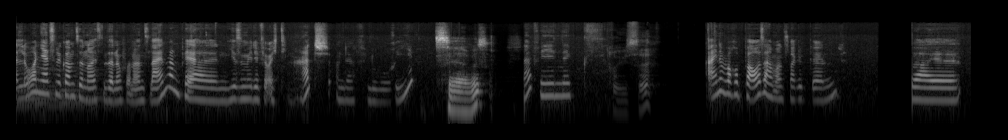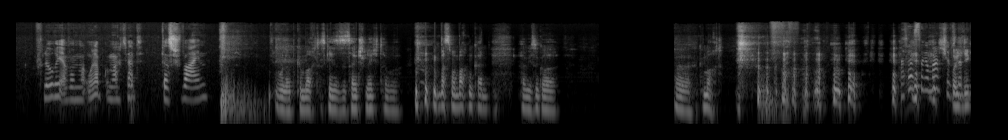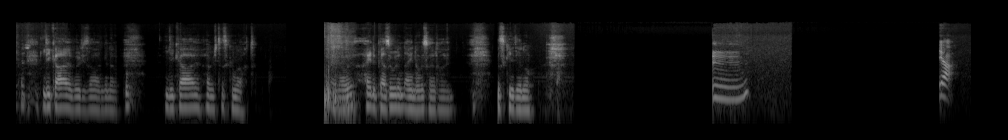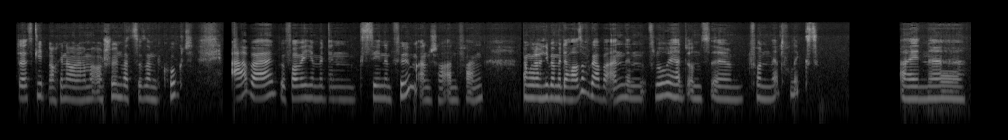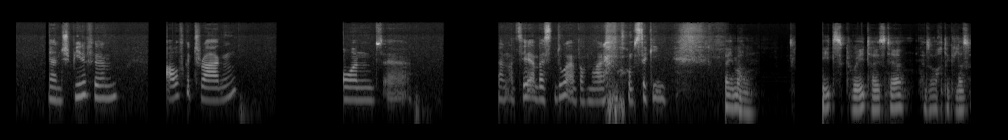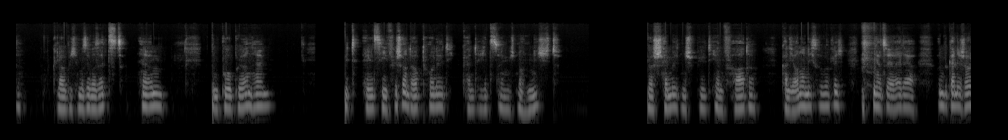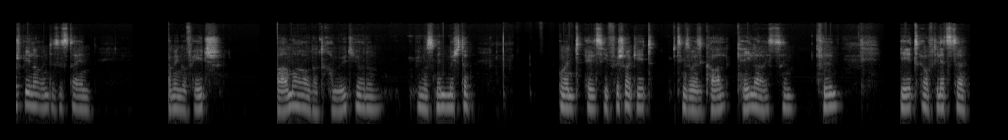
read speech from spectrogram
Hallo und herzlich willkommen zur neuesten Sendung von uns Leinwandperlen. Hier sind wir für euch die Matsch und der Flori. Servus. Na, Felix. Grüße. Eine Woche Pause haben wir uns mal gegönnt, weil Flori einfach mal Urlaub gemacht hat. Das Schwein. Urlaub gemacht, das geht zur Zeit schlecht, aber was man machen kann, habe ich sogar äh, gemacht. Was hast du gemacht? Leg legal, würde ich sagen, genau. Legal habe ich das gemacht. Eine, eine Person in einen Haushalt rein. Das geht ja noch. Mhm. Ja, das geht noch, genau. Da haben wir auch schön was zusammen geguckt. Aber bevor wir hier mit den Szenen Film anfangen, fangen wir doch lieber mit der Hausaufgabe an, denn Flori hat uns ähm, von Netflix eine, ja, einen Spielfilm aufgetragen. Und äh, dann erzähl am besten du einfach mal, worum es da ging. Kann ich machen. Eighth Grade heißt der, also achte Klasse, glaube ich, es übersetzt. Ähm, und Bo Burnham mit Elsie Fischer in der Hauptrolle, die kannte ich jetzt eigentlich noch nicht. Josh Hamilton spielt ihren Vater. Kann ich auch noch nicht so wirklich. Also er der unbekannte Schauspieler und es ist ein Coming of Age Drama oder Dramödie oder wie man es nennen möchte. Und Elsie Fischer geht, beziehungsweise Carl, Kayla heißt es im Film, geht auf die letzte,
